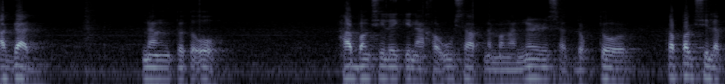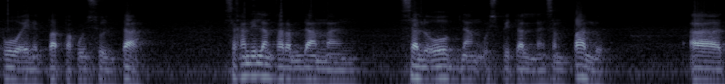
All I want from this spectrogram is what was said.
agad ng totoo habang sila'y kinakausap ng mga nurse at doktor kapag sila po ay nagpapakonsulta sa kanilang karamdaman sa loob ng ospital ng Sampaloc. At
